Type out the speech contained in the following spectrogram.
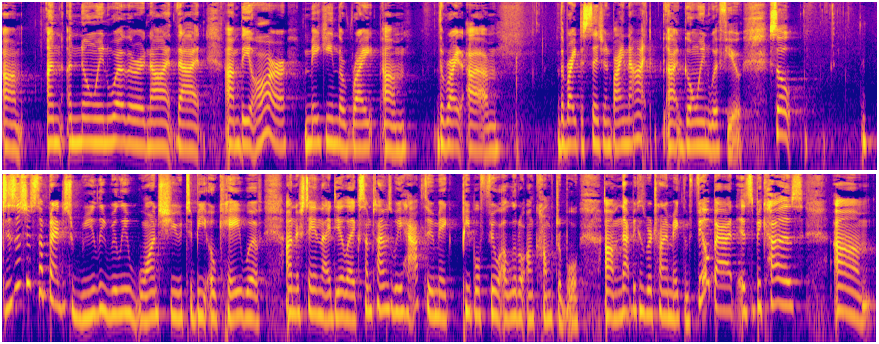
um, un- unknowing whether or not that um, they are making the right um, the right um, the right decision by not uh, going with you. So this is just something I just really, really want you to be okay with. Understanding the idea, like sometimes we have to make people feel a little uncomfortable, um, not because we're trying to make them feel bad. It's because um,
